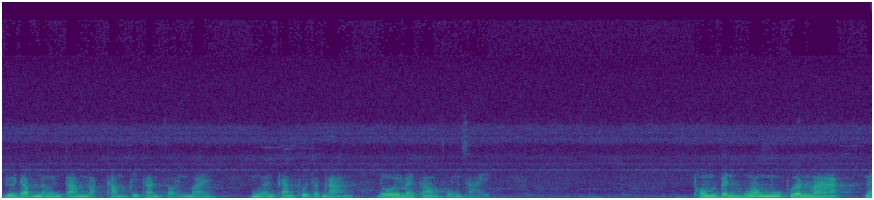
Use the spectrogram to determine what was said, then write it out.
หรือดำเนินตามหลักธรรมที่ท่านสอนไว้เหมือนครั้งพุทธการ โดยไม่ต้องสงสัย ผมเป็นห่วงหมู่เพื่อนมากใน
